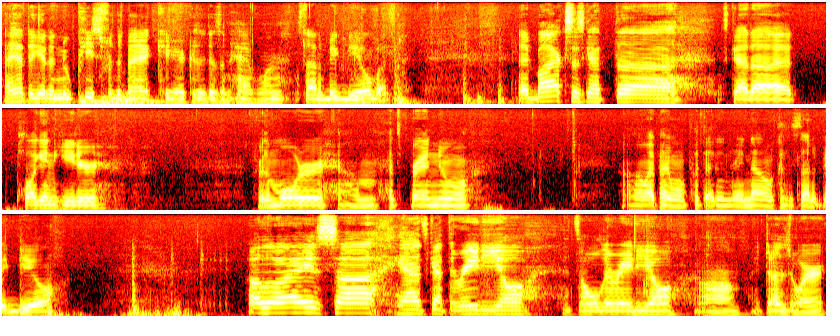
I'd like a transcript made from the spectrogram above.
I had to get a new piece for the back here because it doesn't have one. It's not a big deal, but that box has got the, it's got a plug-in heater for the motor. Um, that's brand new. Uh, I probably won't put that in right now because it's not a big deal. Otherwise, uh, yeah, it's got the radio. It's older radio. Um, it does work.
